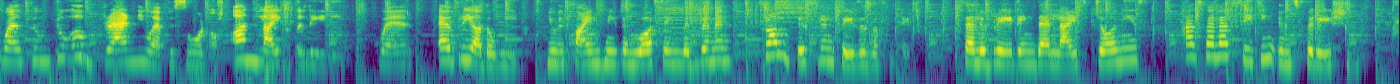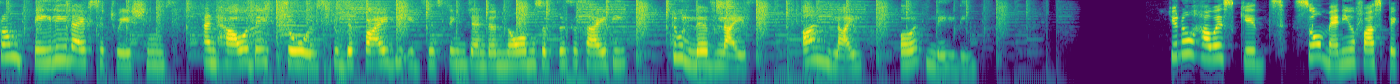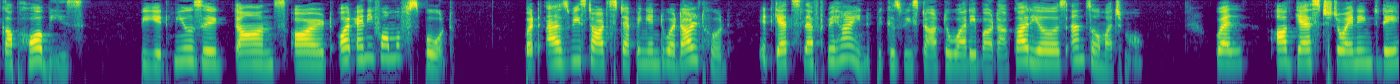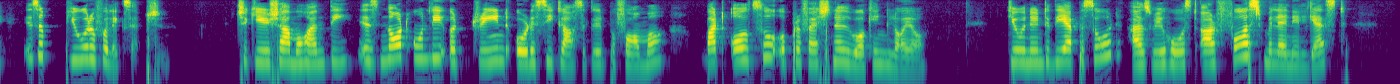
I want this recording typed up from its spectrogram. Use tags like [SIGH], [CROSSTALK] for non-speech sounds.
Welcome to a brand new episode of Unlike a Lady, where every other week you'll find me conversing with women from different phases of life, celebrating their life journeys as well as seeking inspiration from daily life situations and how they chose to defy the existing gender norms of the society to live life unlike a lady. You know how, as kids, so many of us pick up hobbies, be it music, dance, art, or any form of sport. But as we start stepping into adulthood, it gets left behind because we start to worry about our careers and so much more. Well, our guest joining today is a beautiful exception. Chikisha Mohanty is not only a trained Odissi classical performer, but also a professional working lawyer. Tune into the episode as we host our first millennial guest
